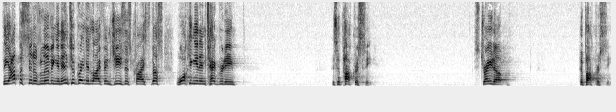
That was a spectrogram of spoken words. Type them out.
The opposite of living an integrated life in Jesus Christ, thus walking in integrity, is hypocrisy. Straight up hypocrisy.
